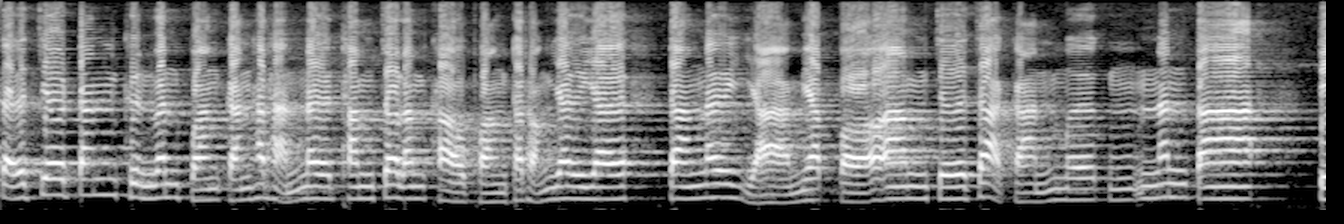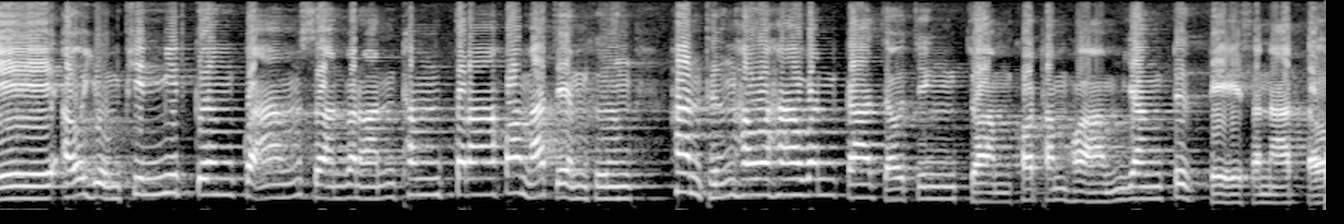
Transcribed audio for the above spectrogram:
เจอเจียวตันขึ้นวันฟางกันหัดหันเนอทำเจ้าลำข่าวผ่องทะถองเยอะเยอะตังเนยอย่าเมียปอมเจอจากการเมือกนันตา เตเอายุ่มพินมิดเกืองความสอนวันวันทำตราข้อมาเจมหึงหันถึงเฮาหาวันกาเจ้าจริงจอมขอทำความยังตึกเตสนาต่อ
